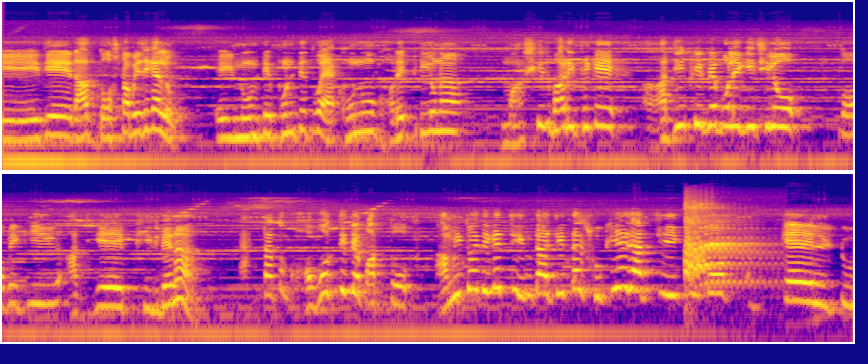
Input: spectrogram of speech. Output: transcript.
এই যে রাত দশটা বেজে গেল এই নন্টে ফোনটে তো এখনও ঘরে ফিরল না। মাসির বাড়ি থেকে আজই ফিরবে বলে গিয়েছিল। তবে কি আজকে ফিরবে না? একটা তো খবর দিতে পারতো। আমি তো এদিকে চিন্তায় চিন্তায় শুকিয়ে যাচ্ছি। কেলটু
